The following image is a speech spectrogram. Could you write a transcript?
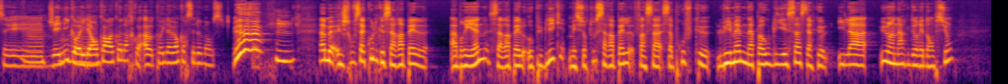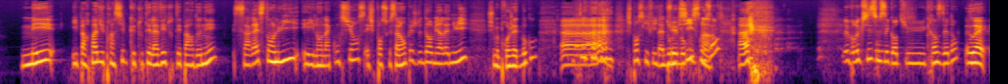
C'est Mmh. Jamie quand il est encore un connard, quoi. Ah, quand il avait encore ses deux mains aussi. Ah, mais je trouve ça cool que ça rappelle à Brienne, ça rappelle au public, mais surtout ça rappelle, enfin ça, ça prouve que lui-même n'a pas oublié ça, c'est-à-dire que il a eu un arc de rédemption, mais il part pas du principe que tout est lavé, tout est pardonné. Ça reste en lui et il en a conscience et je pense que ça l'empêche de dormir la nuit. Je me projette beaucoup. Euh, je pense qu'il fait du bruxisme. Ah. Le bruxisme, c'est quand tu grinces des dents? Ouais,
